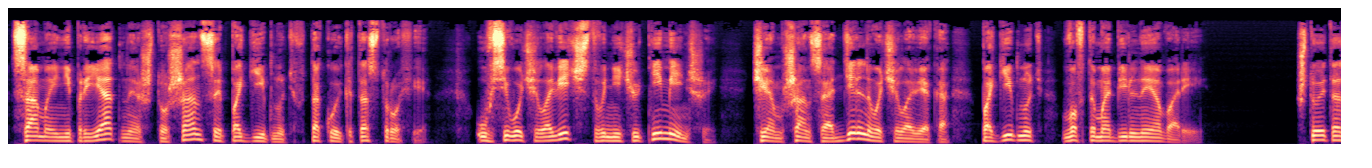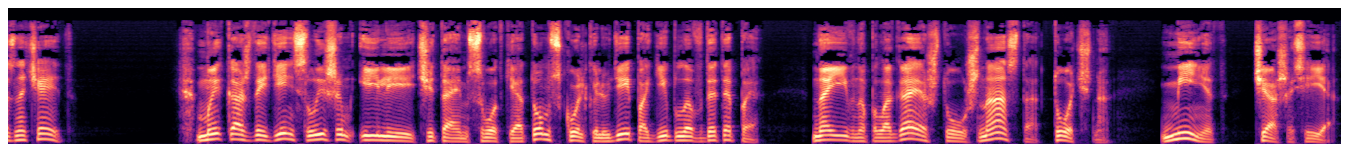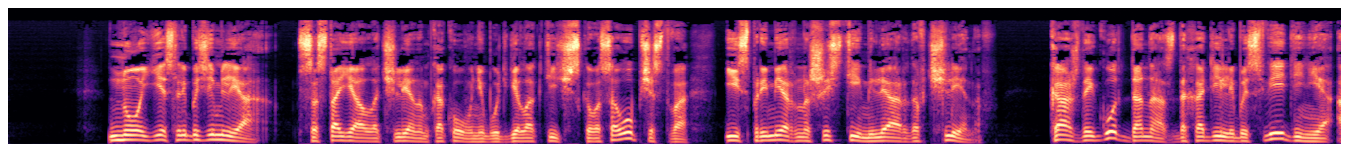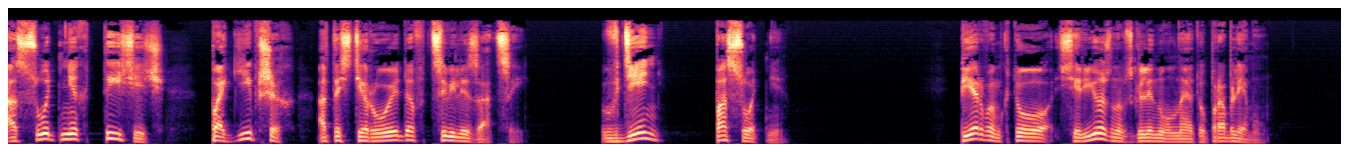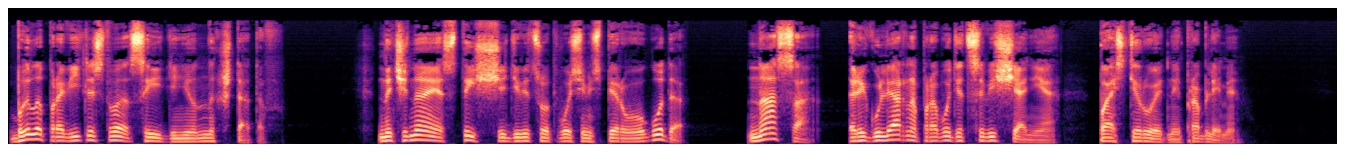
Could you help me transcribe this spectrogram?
Самое неприятное, что шансы погибнуть в такой катастрофе у всего человечества ничуть не меньше, чем шансы отдельного человека погибнуть в автомобильной аварии. Что это означает? Мы каждый день слышим или читаем сводки о том, сколько людей погибло в ДТП, наивно полагая, что уж нас-то точно минет чаша сия. Но если бы Земля состояла членом какого-нибудь галактического сообщества из примерно 6 миллиардов членов, каждый год до нас доходили бы сведения о сотнях тысяч погибших от астероидов цивилизаций. В день по сотне. Первым, кто серьезно взглянул на эту проблему, было правительство Соединенных Штатов. Начиная с 1981 года НАСА регулярно проводит совещания по астероидной проблеме.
